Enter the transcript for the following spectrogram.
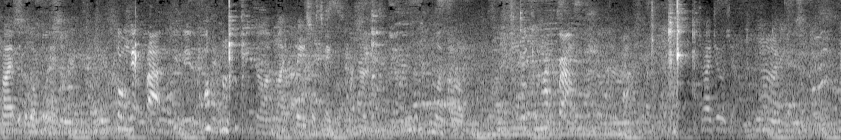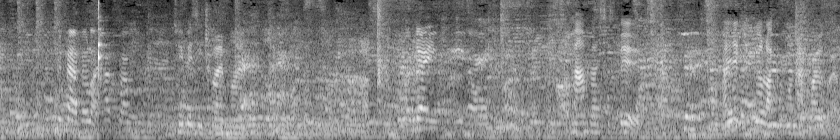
Try it with the waffle. Go and get fat. No, I'm like, please just take this one out. Oh my god. Some hash browns. Try Georgia. To be fair, I feel like hash browns. Too busy trying mine. What day you can eat it all. Man versus food. I literally feel like I'm on that program.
